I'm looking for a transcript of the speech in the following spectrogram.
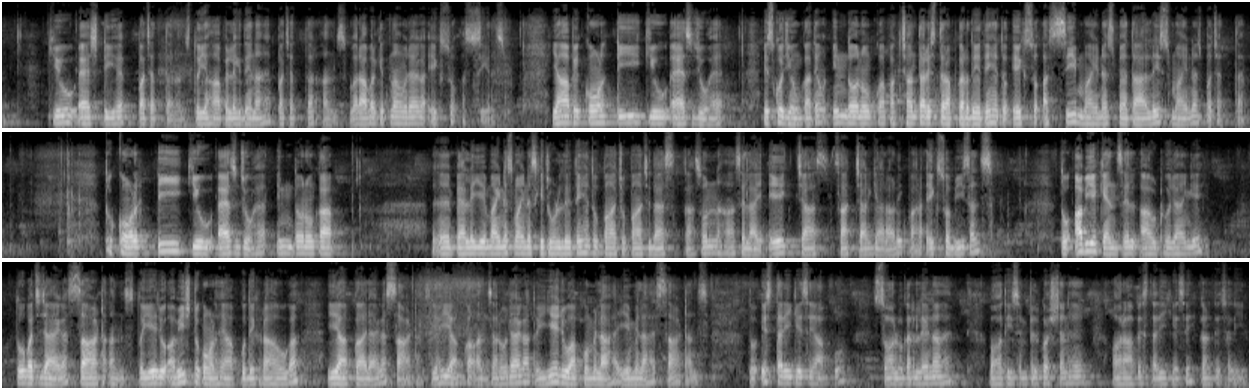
क्यू एस टी है पचहत्तर अंश। तो यहाँ पे लिख देना है पचहत्तर अंश। बराबर कितना हो जाएगा? एक सौ अस्सी अंश। यहाँ पे कोण टी क्यू एस जो है, इसको ज्यों कहते हैं, इन दोनों का पक्षांतर इस तरफ़ कर देते हैं तो 180 माइनस पैंतालीस माइनस पचहत्तर। तो कोण टी क्यू एस जो है, इन दोनों का पहले ये माइनस माइनस के जोड़ लेते हैं तो पाँच और पाँच दस का शून्य हासिल आई एक, चार, सात, चार, ग्यारह और एक बारह। एक सौ बीस अंश। तो अब ये कैंसिल आउट हो जाएँगे तो बच जाएगा साठ अंश। तो ये जो अभिष्ट कोण है आपको दिख रहा होगा, ये आपका आ जाएगा साठ अंश। यही आपका आंसर हो जाएगा। तो ये जो आपको मिला है, ये मिला है साठ अंश। तो इस तरीके से आपको सॉल्व कर लेना है। बहुत ही सिंपल क्वेश्चन है और आप इस तरीके से करते चलिए।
